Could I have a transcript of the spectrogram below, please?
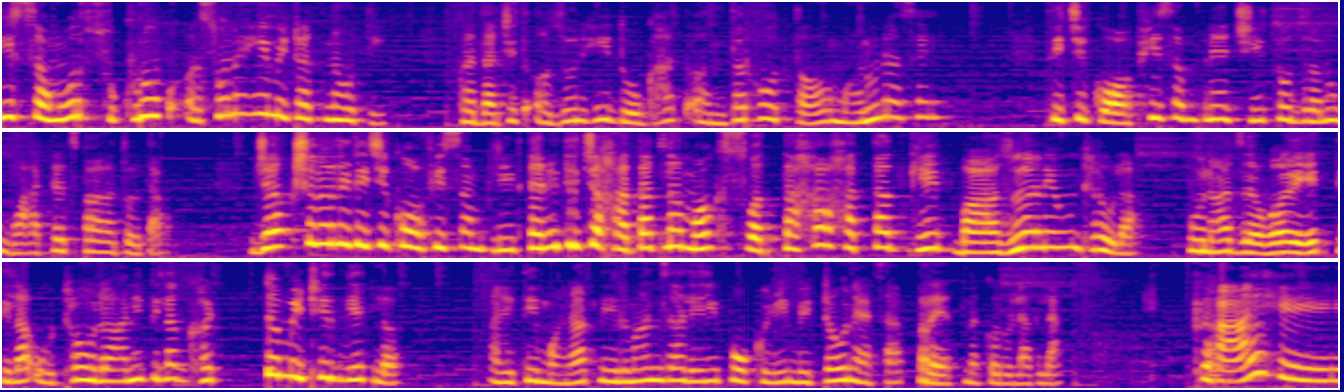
ती समोर सुखरूप असूनही मिटत नव्हती. कदाचित अजूनही दोघात अंतर होतं म्हणून असेल. तिची कॉफी संपण्याची तो जणू वाटच पाहत होता. ज्या क्षणाला तिची कॉफी संपली त्याने तिच्या हातातला मग स्वतः हातात घेत बाजूला नेऊन ठेवला. पुन्हा जवळ येत तिला उठवलं आणि तिला घट्ट मिठीत घेतलं. आणि ती मनात निर्माण झालेली पोकळी मिटवण्याचा प्रयत्न करू लागला. काय हे?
